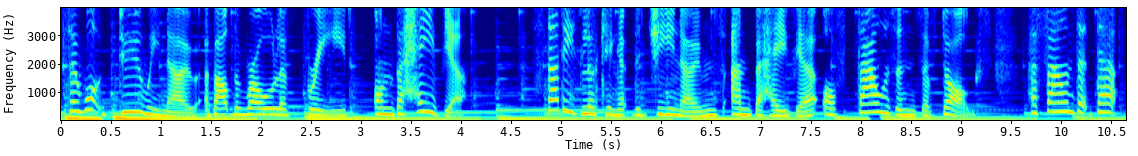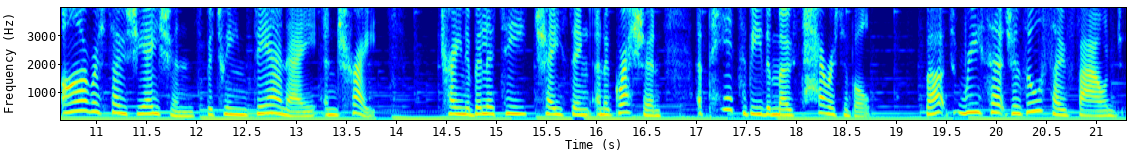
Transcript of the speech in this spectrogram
So, what do we know about the role of breed on behaviour? Studies looking at the genomes and behaviour of thousands of dogs have found that there are associations between DNA and traits. Trainability, chasing, and aggression appear to be the most heritable, but researchers also found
